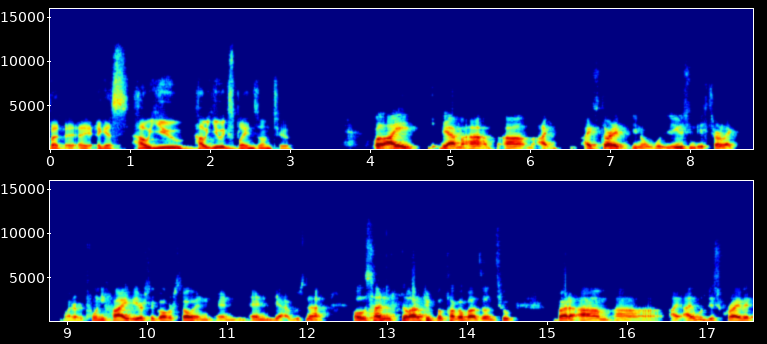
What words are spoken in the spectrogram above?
but I, I, guess how you how you explain zone two. Well, I yeah, uh, um, I I started you know using this term like whatever 25 years ago or so, and and and yeah, it was not all of a sudden a lot of people talk about zone two, but um, uh, I, I would describe it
